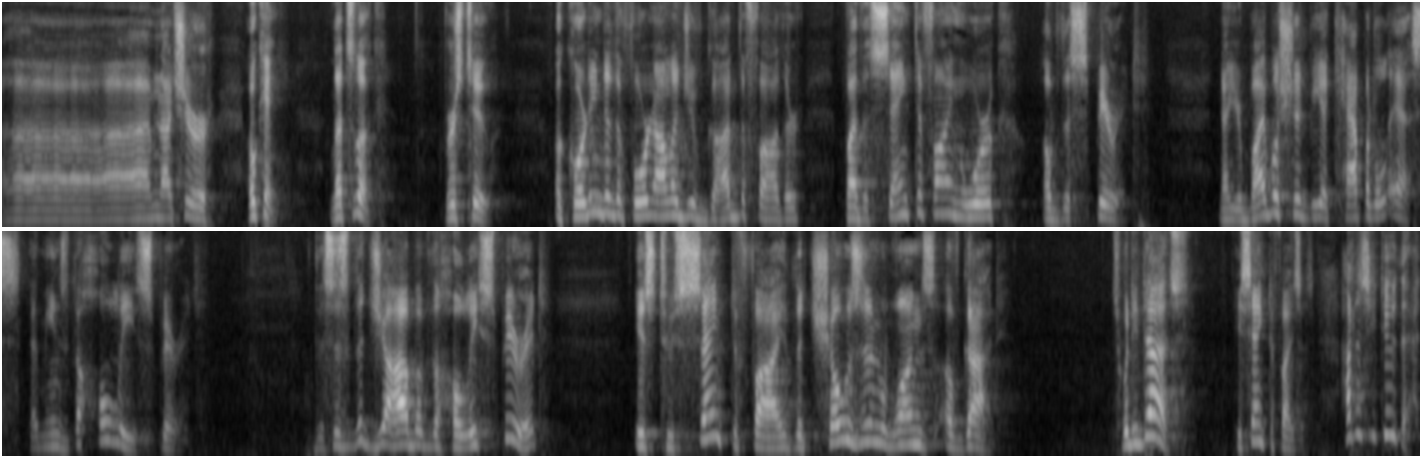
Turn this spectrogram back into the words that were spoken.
uh, I'm not sure. Okay, let's look. Verse 2 According to the foreknowledge of God the Father, by the sanctifying work of the Spirit now, your Bible should be a capital S. That means the Holy Spirit. This is the job of the Holy Spirit is to sanctify the chosen ones of God. That's what he does. He sanctifies us. How does he do that?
